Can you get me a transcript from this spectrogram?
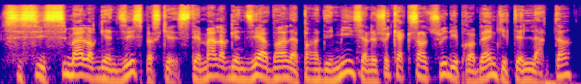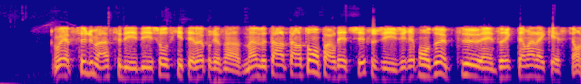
si c'est si mal organisé, c'est parce que c'était mal organisé avant la pandémie, ça ne fait qu'accentuer des problèmes qui étaient latents. Oui, absolument. C'est des, choses qui étaient là présentement. Le, tantôt, on parlait de chiffres. J'ai répondu un petit indirectement à la question.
